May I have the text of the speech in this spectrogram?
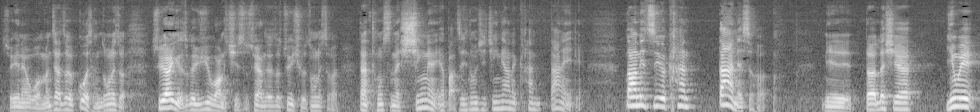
所以呢，我们在这个过程中的时候，虽然有这个欲望的驱使，虽然在这追求中的时候，但同时呢，心呢要把这些东西尽量的看淡一点。当你只有看淡的时候，你的那些因为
